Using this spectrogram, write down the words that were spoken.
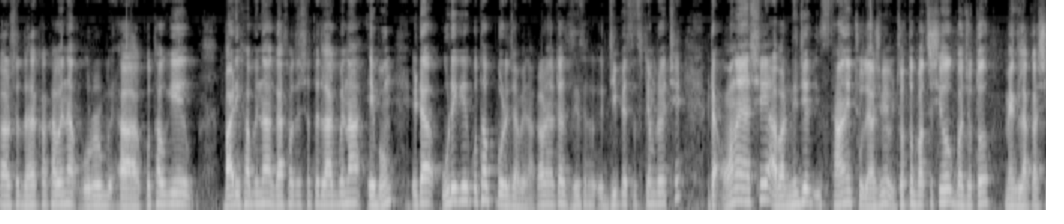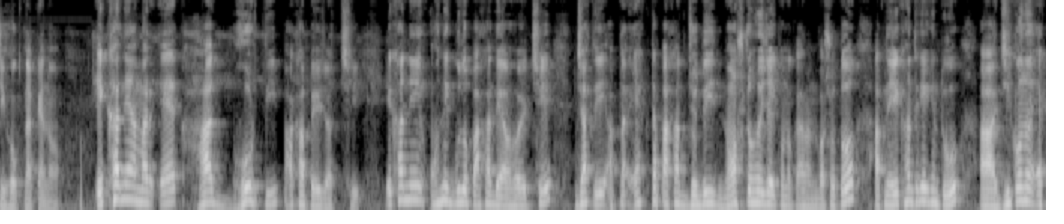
কারোর সাথে দেখা খাবে না, ওর কোথাও গিয়ে বাড়ি খাবে না, গাছপাতের সাথে লাগবে না এবং এটা উড়ে গিয়ে কোথাও পড়ে যাবে না। কারণ এটা জিপিএস সিস্টেম রয়েছে, এটা অনায়াসে আবার নিজের স্থানে চলে আসবে, যত বাতাসই হোক বা যত মেঘলাকাশি হোক না কেন। এখানে আমার এক হাত ভর্তি পাখা পেয়ে যাচ্ছি। এখানে অনেকগুলো পাখা দেওয়া হয়েছে যাতে আপনার একটা পাখা যদি নষ্ট হয়ে যায় কোনো কারণবশত, আপনি এখান থেকে কিন্তু যে কোনো এক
